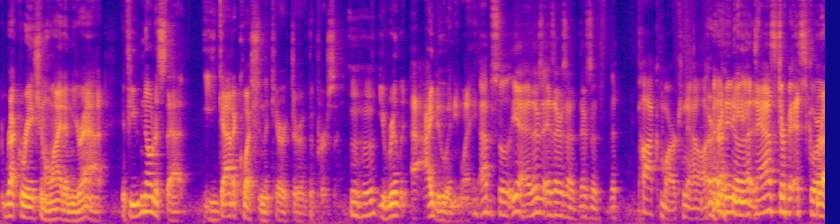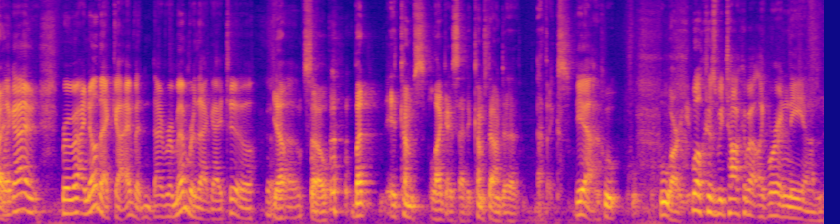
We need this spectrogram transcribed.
recreational item you're at, if you notice that, you got to question the character of the person. Mm-hmm. You really, I, I do anyway. Absolutely, yeah. There's there's a there's a, a pock mark now, Right. you know, an asterisk where Right. Like I remember I know that guy, but I remember that guy too. Yep. Um, so, but it comes, like I said, it comes down to ethics. yeah. Who, who, who are you? Well, because we talk about like we're in the um,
